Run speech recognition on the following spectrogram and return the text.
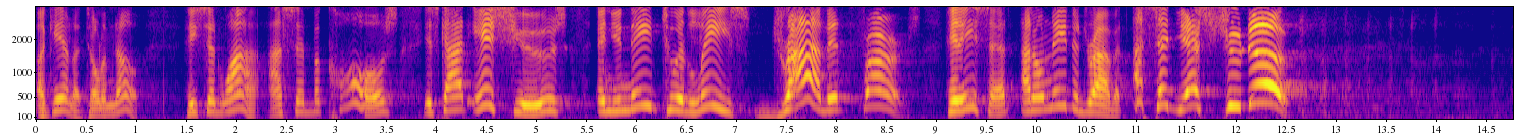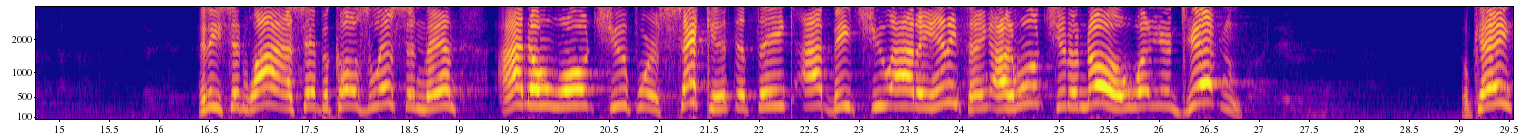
Again, I told him no. He said, Why? I said, Because it's got issues and you need to at least drive it first. And he said, I don't need to drive it. I said, Yes, you do. And he said, Why? I said, Because listen, man, I don't want you for a second to think I beat you out of anything. I want you to know what you're getting. Okay?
